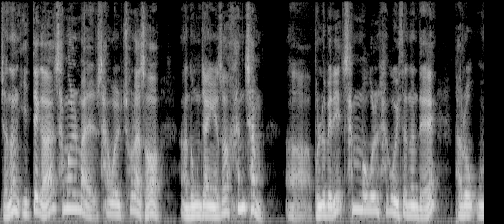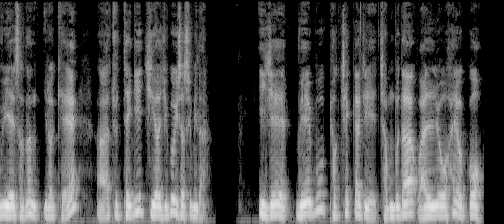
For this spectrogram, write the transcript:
저는 이때가 3월 말 4월 초라서 아, 농장에서 한참 아, 블루베리 삽목을 하고 있었는데 바로 위에서는 이렇게 아, 주택이 지어지고 있었습니다. 이제 외부 벽체까지 전부 다 완료하였고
